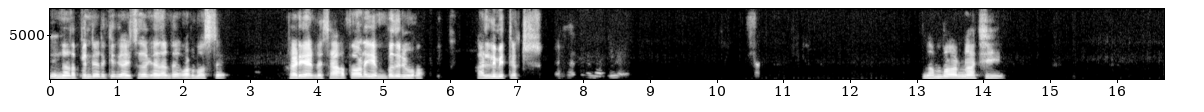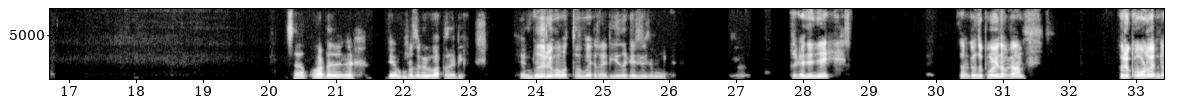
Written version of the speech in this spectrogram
ഈ നടപ്പിന്റെ ഇടയ്ക്ക് കഴിച്ചതൊക്കെ ഏതാണ്ട് ഓൾമോസ്റ്റ് റെഡിയായിട്ടുണ്ട് ചാപ്പാടെ എൺപത് രൂപ. അൺലിമിറ്റഡ് നമ്മ അണ്ണാച്ചി സാപ്പാട് എൺപത് രൂപ റെഡി. എൺപത് രൂപ മൊത്തം റെഡി എന്നൊക്കെ എഴുതി വെച്ചിട്ടുണ്ട്. ഇതൊക്കെ ചേച്ചി നമുക്കൊന്ന് പോയി നോക്കാം. ഒരു കോൾ വേണ്ട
